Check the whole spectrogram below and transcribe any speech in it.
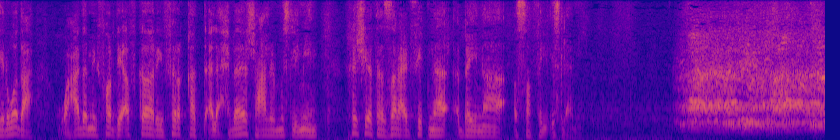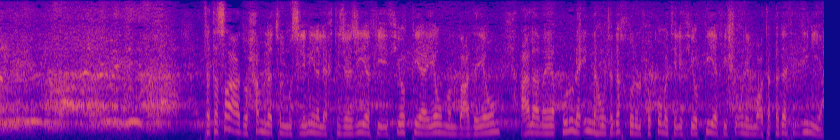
الوضع وعدم فرض أفكار فرقة الأحباش على المسلمين خشية زرع الفتنة بين الصف الإسلامي. تتصاعد حملة المسلمين الاحتجاجية في إثيوبيا يوما بعد يوم على ما يقولون إنه تدخل الحكومة الإثيوبية في شؤون المعتقدات الدينية.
